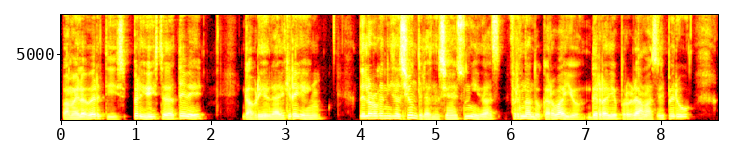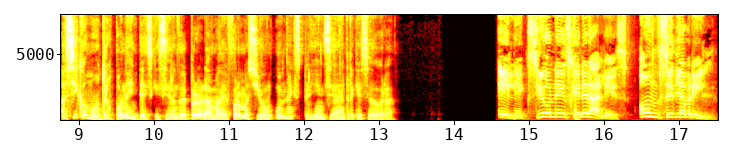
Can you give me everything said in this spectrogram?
Pamela Bertis, periodista de ATV, Gabriela Alcreguen, de la Organización de las Naciones Unidas, Fernando Carballo, de Radio Programas del Perú, así como otros ponentes que hicieron del programa de formación una experiencia enriquecedora. Elecciones Generales, 11 de abril.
